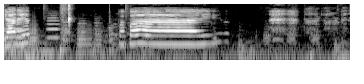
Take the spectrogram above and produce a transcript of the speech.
Got it? Bye-bye! color pencil.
